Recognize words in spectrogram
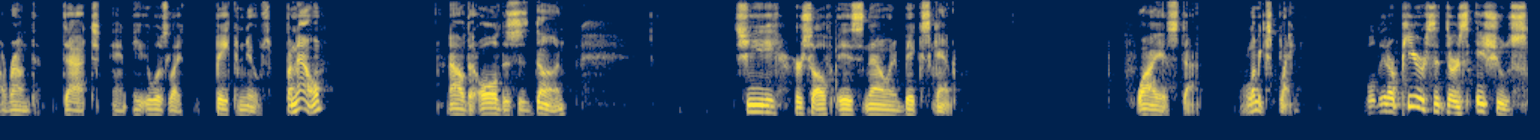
around that and it was like big news. But now now that all this is done she herself is now in a big scandal. Why is that? Let me explain. Well it appears that there's issues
